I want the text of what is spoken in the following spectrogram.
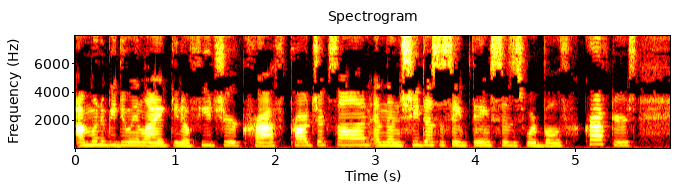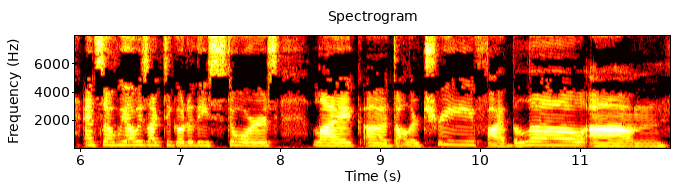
I'm going to be doing like, you know, future craft projects on. And then she does the same thing since we're both crafters. And so we always like to go to these stores like uh, Dollar Tree, Five Below, um,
